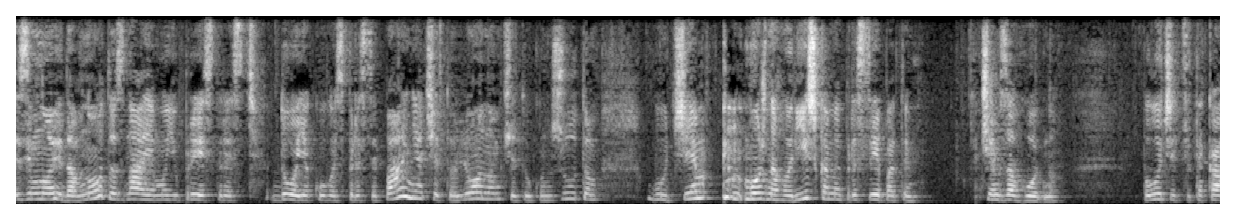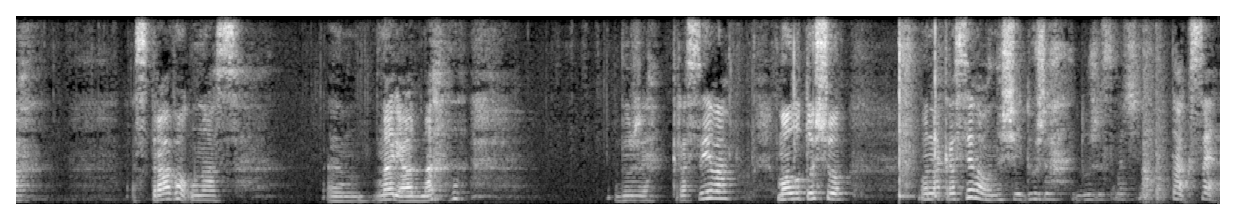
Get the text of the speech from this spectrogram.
зі мною давно, то знає мою пристрасть до якогось присипання, чи то льоном, чи то кунжутом, будь-чим. Можна горішками присипати, чим завгодно. Получиться така страва у нас ем, нарядна, дуже красива. Мало то, що вона красива, вона ще й дуже, дуже смачна. Так, все,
